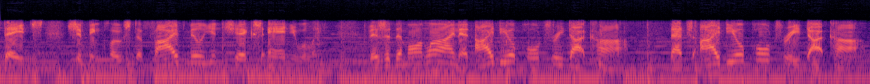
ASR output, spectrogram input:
States, shipping close to 5 million chicks annually. Visit them online at idealpoultry.com. That's idealpoultry.com.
